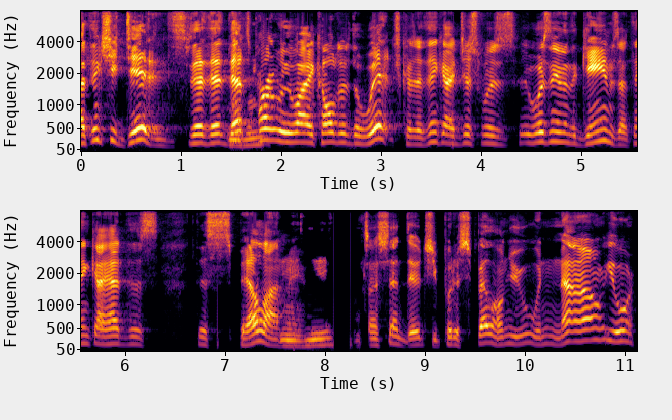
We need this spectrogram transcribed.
I think she did. And that, that- that's Mhm. partly why I called her the witch because I think I just was. It wasn't even the games. I think I had this this spell on me. Mhm. That's what I said, dude. She put a spell on you, and now you're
